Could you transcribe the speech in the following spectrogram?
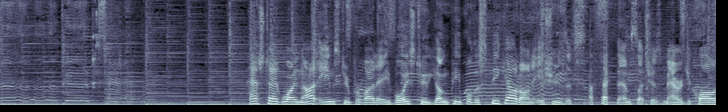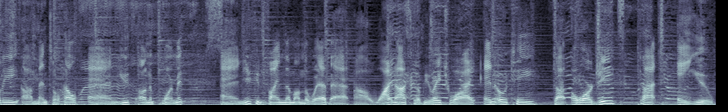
a good time. Hashtag Why Not aims to provide a voice to young people to speak out on issues that affect them, such as marriage equality, uh, mental health, and youth unemployment. And you can find them on the web at uh, why not, W-H-Y-N-O-T dot O-R-G dot A-U.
